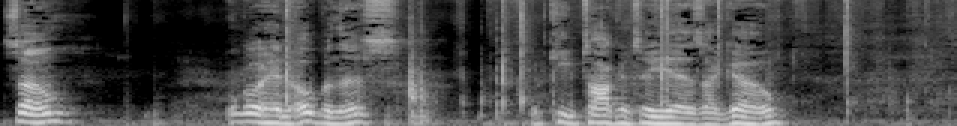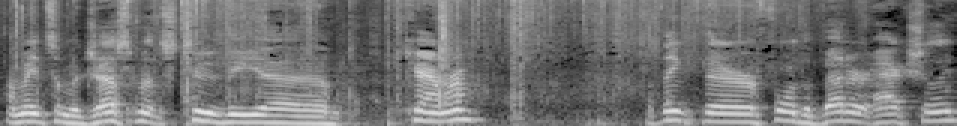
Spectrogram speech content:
So, we'll go ahead and open this and keep talking to you as I go. I made some adjustments to the uh, camera. I think they're for the better, actually.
